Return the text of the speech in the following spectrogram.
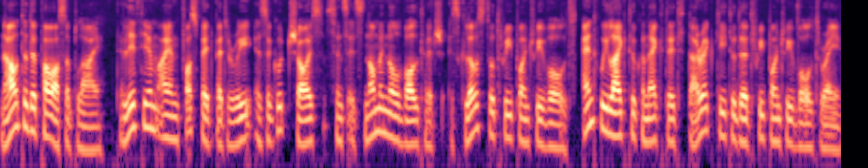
Now to the power supply. The lithium iron phosphate battery is a good choice since its nominal voltage is close to 3.3 volts and we like to connect it directly to the 3.3 volt rail.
